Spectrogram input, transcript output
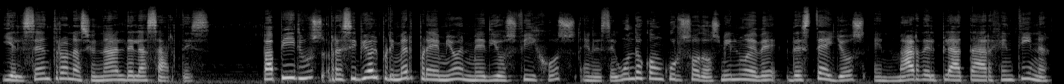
y el Centro Nacional de las Artes. Papyrus recibió el primer premio en medios fijos en el segundo concurso 2009 Destellos en Mar del Plata, Argentina,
